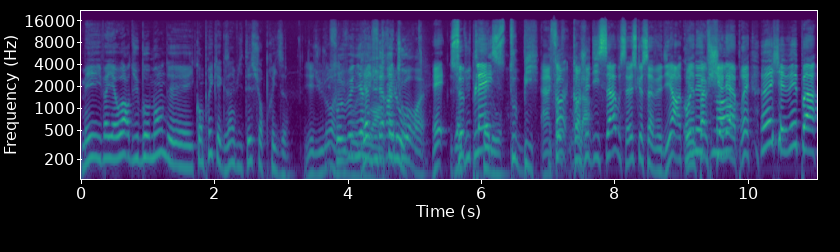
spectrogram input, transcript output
Mais il va y avoir du beau monde, et, y compris quelques invités surprises. Il y a du lourd. Il faut venir y faire un tour. Et très place to be. hein. Faut- quand quand voilà. je dis ça, vous savez ce que ça veut dire. hein, Qu'on vient pas chialer après. Ah, je savais pas.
